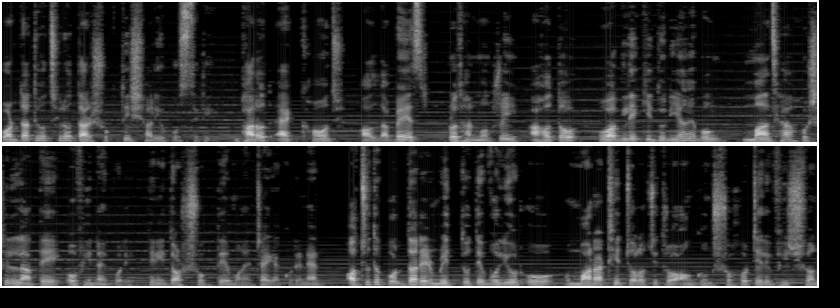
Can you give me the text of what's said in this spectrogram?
পর্দাতেও ছিল তার শক্তিশালী উপস্থিতি। ভারত এক খোঁজ অল দ্য বেস্ট প্রধানমন্ত্রী আহত, ওয়াগলি কি দুনিয়া এবং মাঝা হোসেল নাতে অভিনয় করে তিনি দর্শকদের মনে জায়গা করে নেন। অচ্যুত পোদ্দারের মৃত্যুতে বলিউড ও মারাঠি চলচ্চিত্র অঙ্গন সহ টেলিভিশন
